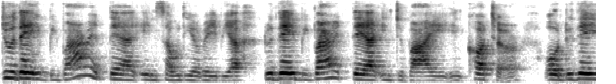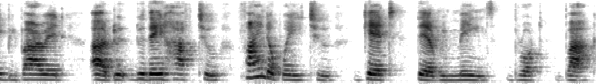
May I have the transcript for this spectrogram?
Do they be buried there in Saudi Arabia? Do they be buried there in Dubai, in Qatar? Or do they be buried, uh, do, do they have to find a way to get their remains brought back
